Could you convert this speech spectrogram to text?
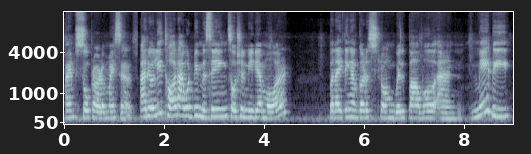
I am so proud of myself. I really thought I would be missing social media more, but I think I've got a strong willpower and maybe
